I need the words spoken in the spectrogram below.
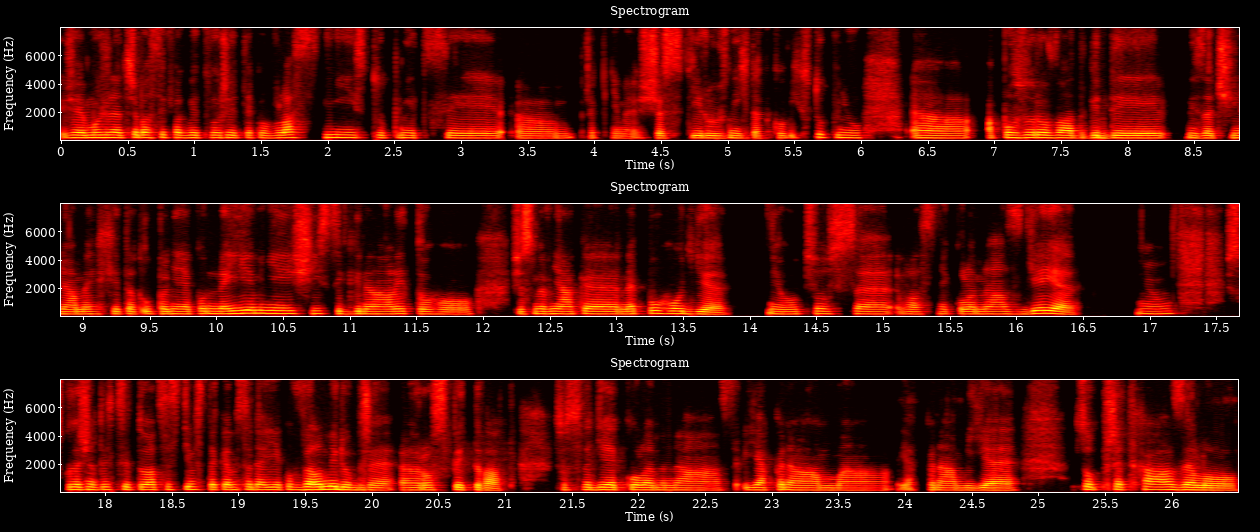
že je možné třeba si fakt vytvořit jako vlastní stupnici, eh, řekněme, šesti různých takových stupňů a pozorovat, kdy my začínáme chytat úplně jako nejjemnější signály toho, že jsme v nějaké nepohodě, jo, co se vlastně kolem nás děje, Jo. Skutečně ty situace s tím stekem se dají jako velmi dobře eh, rozpitvat, co se děje kolem nás, jak nám, eh, jak nám je, co předcházelo,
